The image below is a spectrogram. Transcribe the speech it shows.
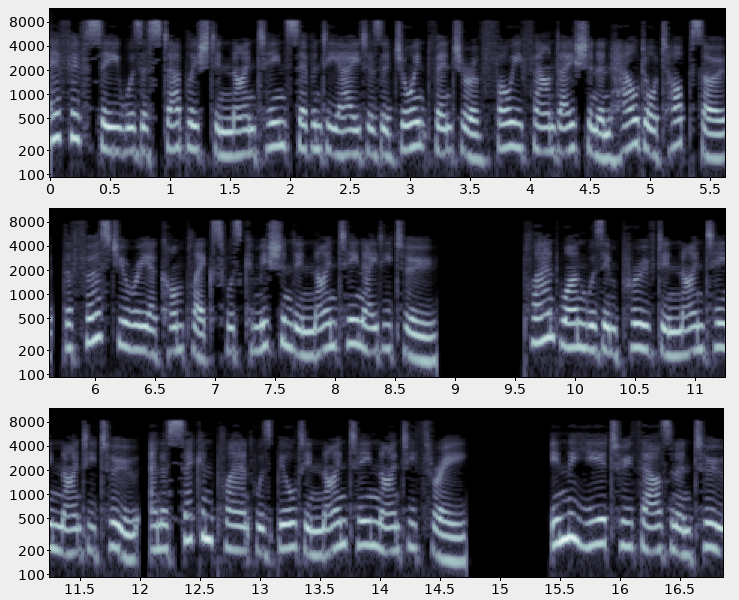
FFC was established in 1978 as a joint venture of Fauji Foundation and Haldor Topsoe. The first urea complex was commissioned in 1982. Plant 1 was improved in 1992, and a second plant was built in 1993. In the year 2002,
